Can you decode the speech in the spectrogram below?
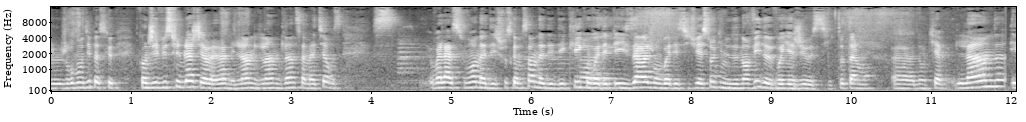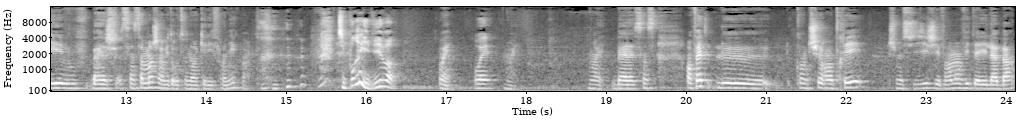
Je, je rebondis parce que quand j'ai vu ce film-là, je dis oh là là, mais l'Inde, l'Inde, l'Inde, ça m'attire. Voilà, souvent on a des choses comme ça, on a des déclics, on voit Ouais. des paysages, on voit des situations qui nous donnent envie de voyager aussi. Totalement. Euh, donc il y a l'Inde et bah, je- sincèrement j'ai envie de retourner en Californie quoi. Tu pourrais y vivre Ouais. Ouais. Ouais, bah, sinc- en fait, le... quand je suis rentrée, je me suis dit, j'ai vraiment envie d'aller là-bas.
